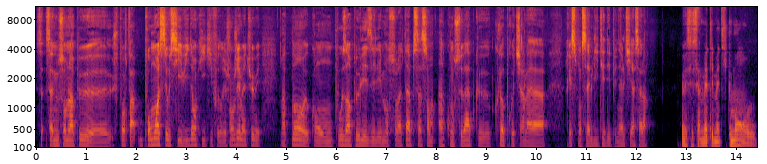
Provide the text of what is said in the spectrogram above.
Ça, nous semble un peu. Euh, je pense pas. Pour moi, c'est aussi évident qu'il faudrait changer, Mathieu. Mais maintenant, euh, quand on pose un peu les éléments sur la table, ça semble inconcevable que Klopp retire la responsabilité des pénalties à Salah. c'est ça. Mathématiquement,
